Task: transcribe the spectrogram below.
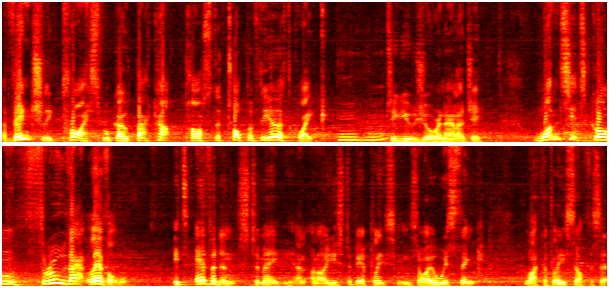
eventually price will go back up past the top of the earthquake, mm-hmm. to use your analogy. Once it's gone through that level, it's evidence to me, and, and I used to be a policeman, so I always think like a police officer.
